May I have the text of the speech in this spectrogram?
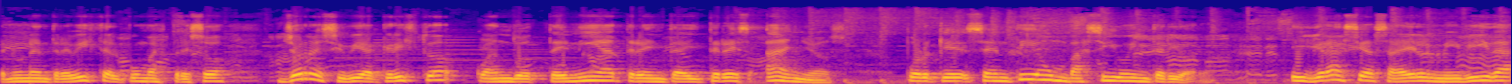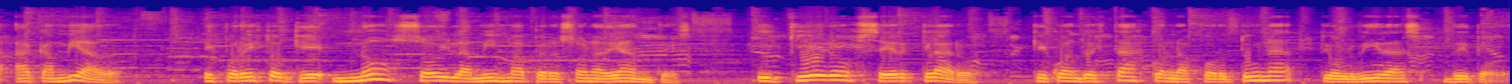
En una entrevista el Puma expresó, yo recibí a Cristo cuando tenía 33 años, porque sentía un vacío interior, y gracias a él mi vida ha cambiado. Es por esto que no soy la misma persona de antes y quiero ser claro que cuando estás con la fortuna te olvidas de todo.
